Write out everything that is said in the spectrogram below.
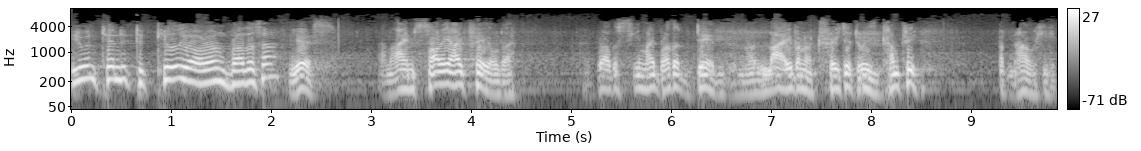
You intended to kill your own brother, sir? Yes. And I'm sorry I failed. I, I'd rather see my brother dead than alive and a traitor to his country. But now he,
